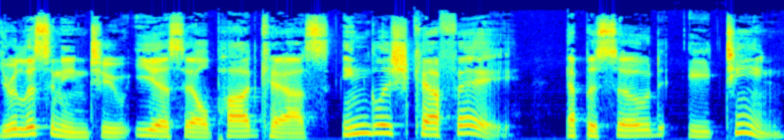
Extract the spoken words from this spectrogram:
You're listening to ESL Podcasts English Cafe, episode 18.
